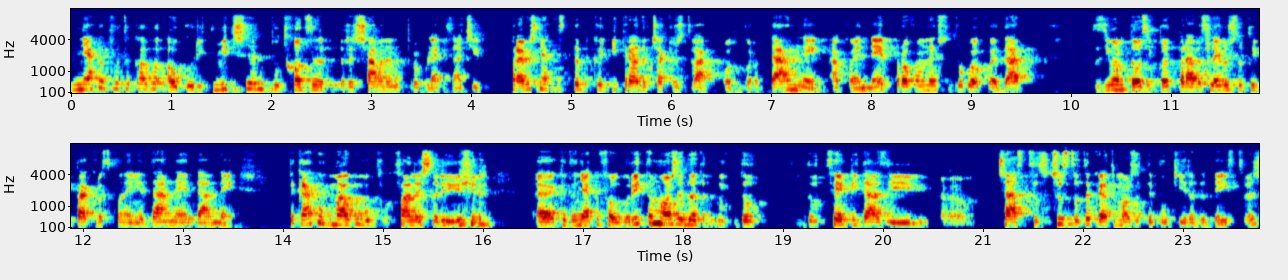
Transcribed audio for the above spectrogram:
някаква такова алгоритмичен подход за решаване на проблем. Значи, правиш някаква стъпка и трябва да чакаш два отговора. Да, не. Ако е не, пробвам нещо друго. Ако е да, взимам този път, правя следващото и пак разклонение. Да, не, да, не. Така, ако малко го похванеш нали, като някакъв алгоритъм, може да, да, да отцепи тази част с чувствата, която може да те блокира да действаш.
